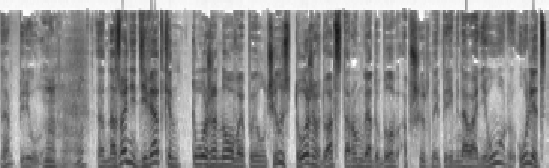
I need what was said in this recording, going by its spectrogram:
Да, переулок. Угу. Название Девяткин тоже новое получилось, тоже в 22 году. Было обширное переименование улиц.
